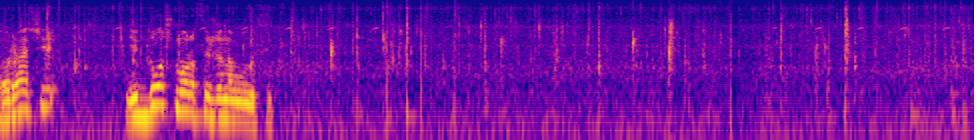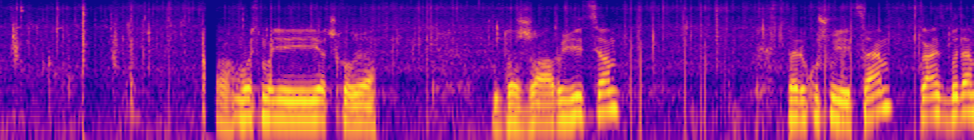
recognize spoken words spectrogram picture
До речі, і дощ моросить вже на вулиці. Так, ось моє яєчко вже дожарується. Перекушу яйцем, прайс буде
